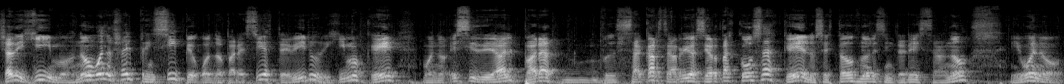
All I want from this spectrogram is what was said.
ya dijimos, ¿no? Bueno, ya al principio, cuando aparecía este virus, dijimos que, bueno, es ideal para sacarse arriba ciertas cosas que a los estados no les interesa, ¿no? Y bueno,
